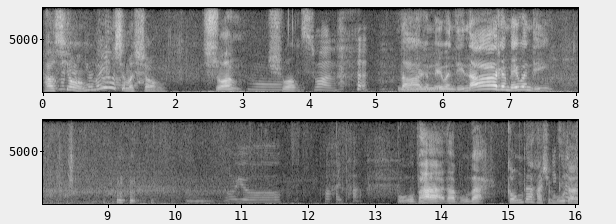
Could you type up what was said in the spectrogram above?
好凶，没有什么凶，爽，Oh, 爽。那个没问题，那个没问题。Oh yo. 好害怕。不怕，他不怕公的还是母的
